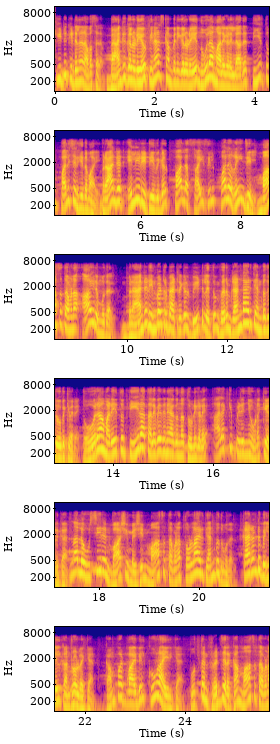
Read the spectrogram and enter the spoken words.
കിടുകിടലൻ അവസരം. ബാങ്കുകളുടെയോ ഫിനാൻസ് കമ്പനികളുടെയോ നൂലാമാലകളില്ലാതെ തീർത്തും പലിശരഹിതമായി. ബ്രാൻഡഡ് എൽ ഇ ഡി ടിവികൾ പല സൈസിൽ പല റേഞ്ചിൽ മാസത്തവണ ആയിരം മുതൽ. ബ്രാൻഡഡ് ഇൻവെർട്ടർ ബാറ്ററികൾ വീട്ടിലെത്തും വെറും രണ്ടായിരത്തി അൻപത് രൂപയ്ക്ക് വരെ. തോരാ മഴയത്തും തീരാ തലവേദനയാകുന്ന തുണികളെ അലക്കി പിഴിഞ്ഞ് ഉണക്കിയെടുക്കാൻ. നല്ല ഉശീരൻ വാഷിംഗ് മെഷീൻ മാസത്തവണ തൊള്ളായിരത്തി അൻപത് മുതൽ കറണ്ട് ബില്ലിൽ കൺട്രോൾ വെക്കാൻ കംഫർട്ട് വൈബിൽ കൂളായിരിക്കാൻ പുത്തൻ ഫ്രിഡ്ജ് ഇറക്കാം മാസത്തവണ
